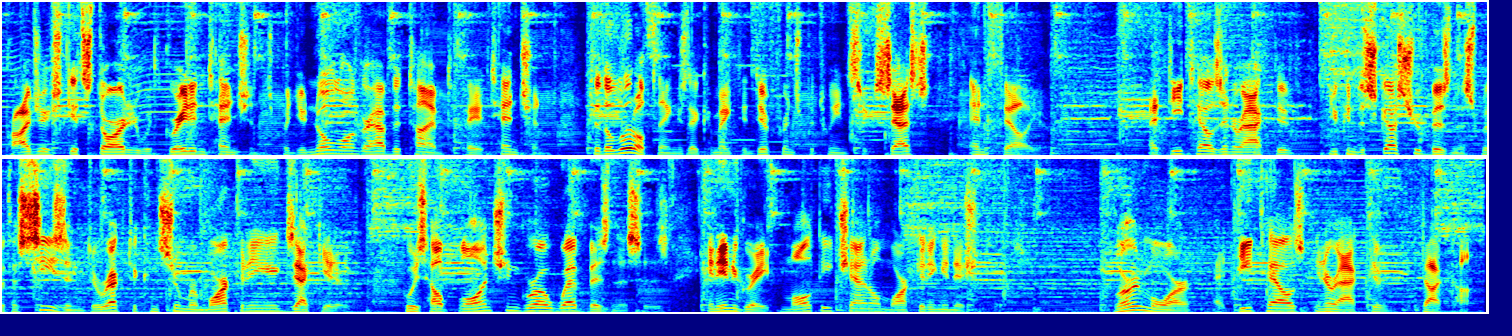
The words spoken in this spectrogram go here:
Projects get started with great intentions, but you no longer have the time to pay attention to the little things that can make the difference between success and failure. At Details Interactive, you can discuss your business with a seasoned direct to consumer marketing executive who has helped launch and grow web businesses and integrate multi channel marketing initiatives. Learn more at detailsinteractive.com.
